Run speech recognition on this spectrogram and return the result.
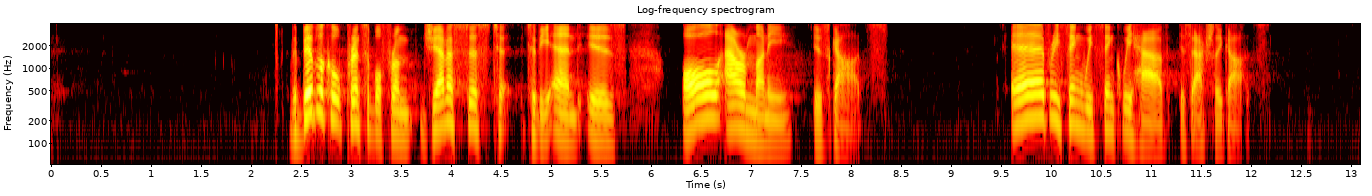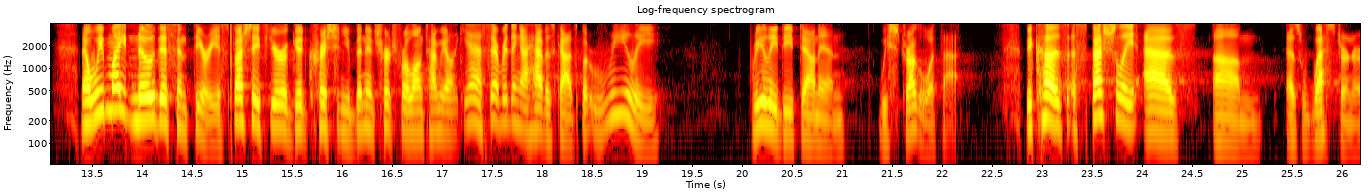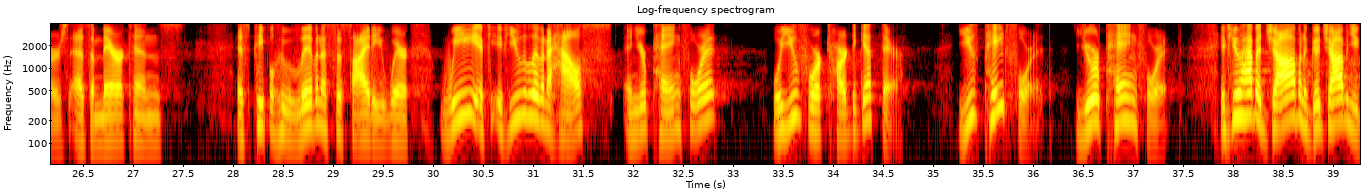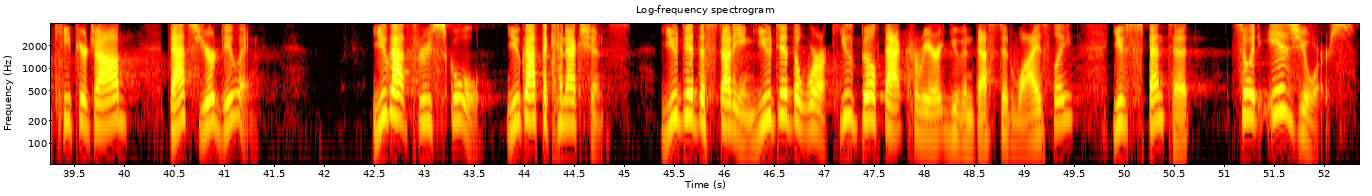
The biblical principle from Genesis to, to the end is all our money is God's. Everything we think we have is actually God's. Now, we might know this in theory, especially if you're a good Christian, you've been in church for a long time, you're like, yes, everything I have is God's. But really, really deep down in, we struggle with that. Because, especially as, um, as Westerners, as Americans, as people who live in a society where we, if, if you live in a house and you're paying for it, well, you've worked hard to get there. You've paid for it. You're paying for it. If you have a job and a good job and you keep your job, that's your doing. You got through school, you got the connections, you did the studying, you did the work, you've built that career, you've invested wisely, you've spent it, so it is yours.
